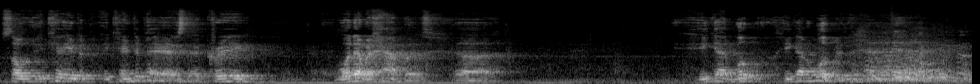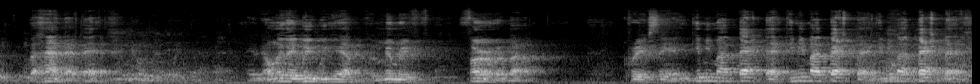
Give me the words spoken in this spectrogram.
so it came to it came to pass that Craig, whatever happened, uh, he got whooped. He got a whooping behind that bat. And the only thing we, we have a memory firm about Craig saying, give me my backpack, give me my backpack, give me my backpack.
